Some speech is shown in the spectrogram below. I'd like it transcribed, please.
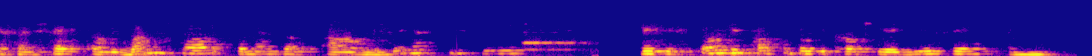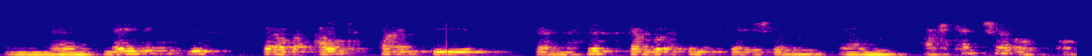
As I said, only one third of the members are within SDC. This is only possible because we are using a mailing list server outside the um, Swiss Federal Administration um, architecture of, of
